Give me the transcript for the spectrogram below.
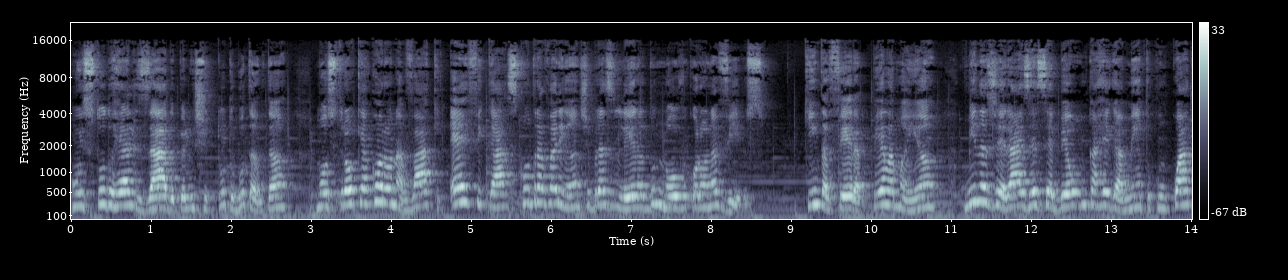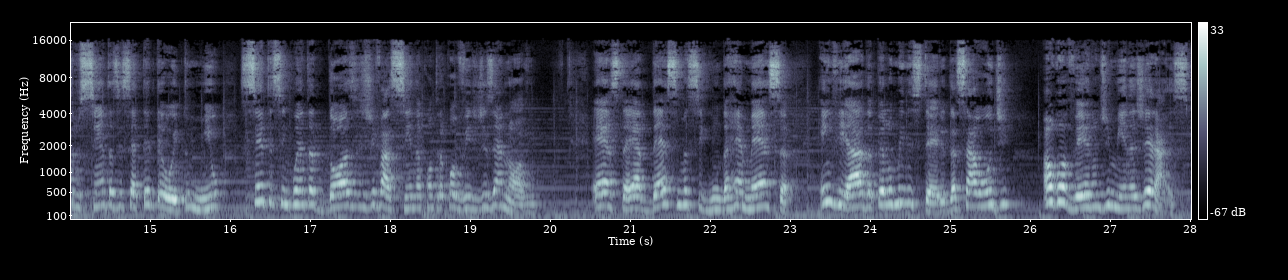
um estudo realizado pelo Instituto Butantan mostrou que a Coronavac é eficaz contra a variante brasileira do novo coronavírus. Quinta-feira, pela manhã, Minas Gerais recebeu um carregamento com 478.150 doses de vacina contra a Covid-19. Esta é a 12ª remessa enviada pelo Ministério da Saúde ao governo de Minas Gerais.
